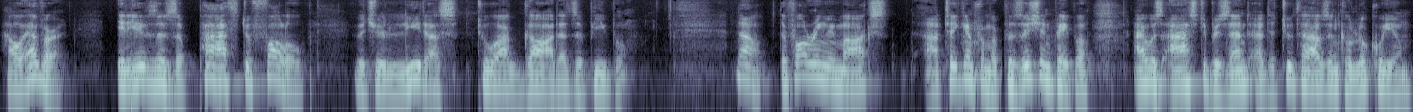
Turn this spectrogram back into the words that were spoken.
However, it gives us a path to follow which will lead us to our God as a people. Now, the following remarks are taken from a position paper I was asked to present at the 2000 colloquium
